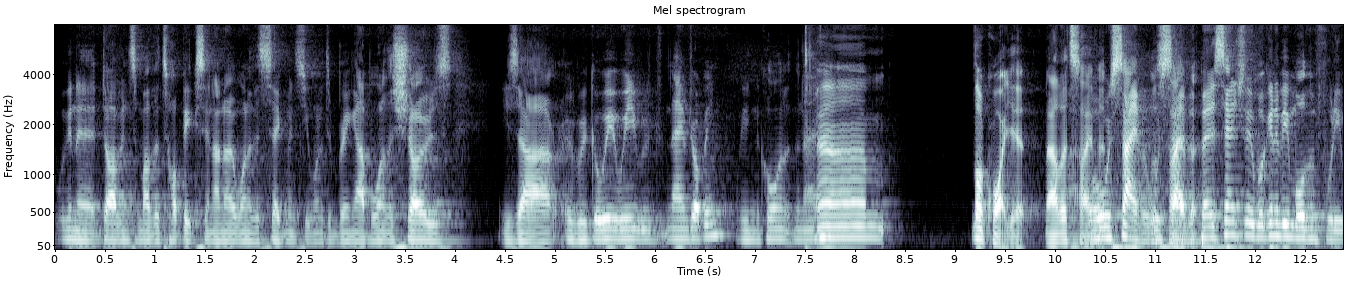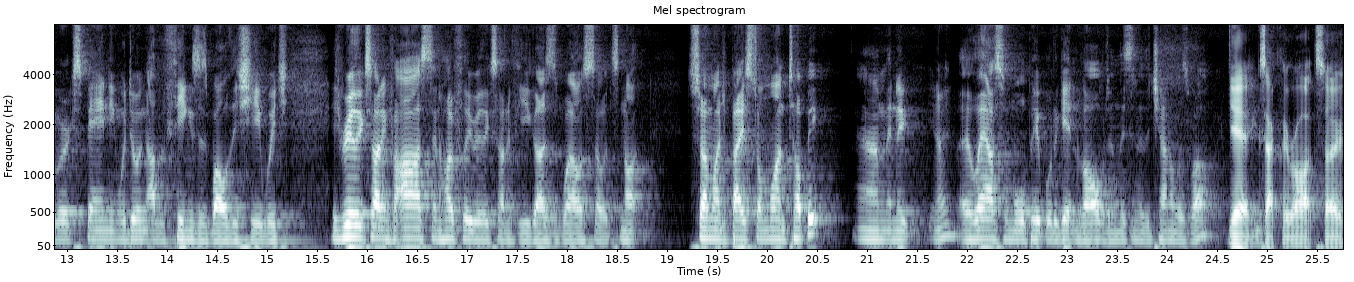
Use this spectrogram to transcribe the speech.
We're going to dive into some other topics, and I know one of the segments you wanted to bring up, one of the shows is uh, we we, we name dropping. We calling it the name. Um, not quite yet. No, let's save Well, it. we'll save it. We'll, Let's save, it. But essentially, we're going to be more than footy. We're expanding. We're doing other things as well this year, which is really exciting for us and hopefully really exciting for you guys as well. So it's not so much based on one topic, um, and it you know allows for more people to get involved and listen to the channel as well. Yeah, exactly right. So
